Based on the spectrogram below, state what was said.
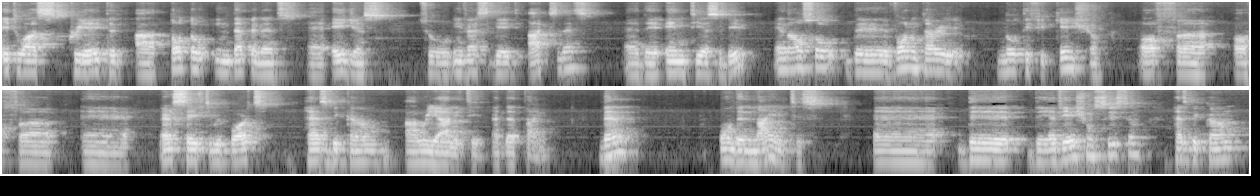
it was created a total independent uh, agency to investigate accidents, the NTSB, and also the voluntary notification of uh, of uh, uh, air safety reports has become a reality at that time. Then, on the 90s, uh, the, the aviation system has become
